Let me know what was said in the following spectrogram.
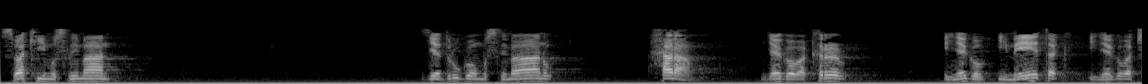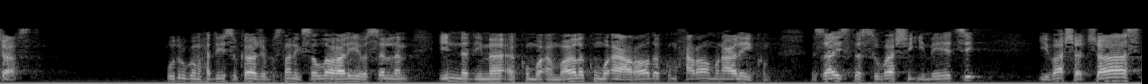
svaki musliman je drugom muslimanu haram njegova krv i njegov imetak i njegova čast U drugom hadisu kaže poslanik sallallahu alaihi ve sellem inna dima'akum wa amwalakum wa a'radakum haramun alaykum. Zaista su vaši imeci i vaša čast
